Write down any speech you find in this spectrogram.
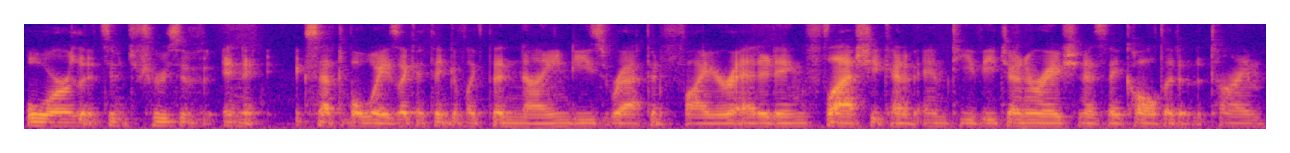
or that's intrusive in acceptable ways. Like I think of like the 90s rapid fire editing, flashy kind of MTV generation as they called it at the time.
